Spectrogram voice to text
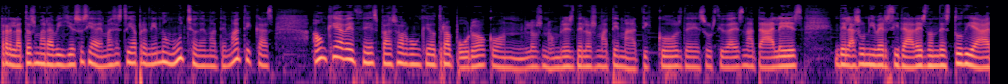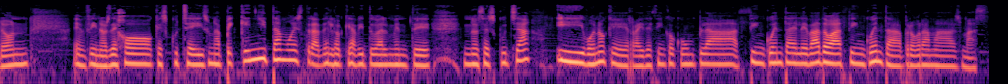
relatos maravillosos y además estoy aprendiendo mucho de matemáticas, aunque a veces paso algún que otro apuro con los nombres de los matemáticos, de sus ciudades natales, de las universidades donde estudiaron. En fin, os dejo que escuchéis una pequeñita muestra de lo que habitualmente nos escucha y bueno, que Ray de 5 cumpla 50 elevado a 50 programas más.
